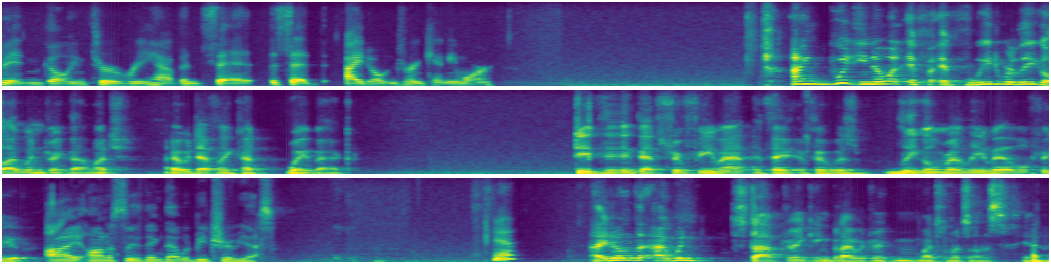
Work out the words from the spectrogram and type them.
been going through rehab and said said I don't drink anymore. I would, you know what? If if weed were legal, I wouldn't drink that much. I would definitely cut way back. Do you think that's true for you, Matt? If they if it was legal and readily available for you? I honestly think that would be true. Yes. Yeah. I don't. Th- I wouldn't stop drinking, but I would drink much much less. Yeah,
